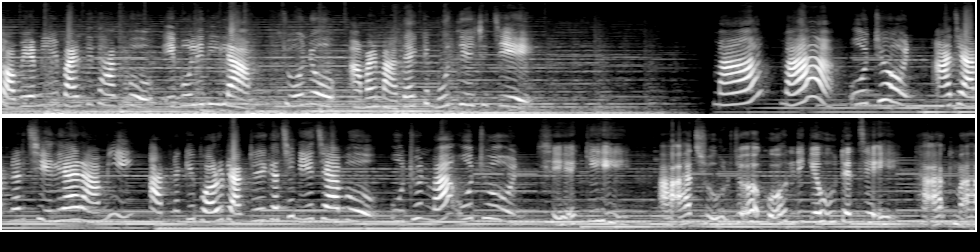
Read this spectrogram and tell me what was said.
তবে আমি এই বাড়িতে থাকব, এ বলে দিলাম। শোনো, আমার মাথায় একটা বুদ্ধি এসেছে। মা মা, উঠুন। আজ আপনার ছেলে আর আমি আপনাকে বড় ডাক্তারের কাছে নিয়ে যাব। উঠুন মা, উঠুন। সে কি? আজ সূর্য কোন দিকে উঠেছে? থাক মা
